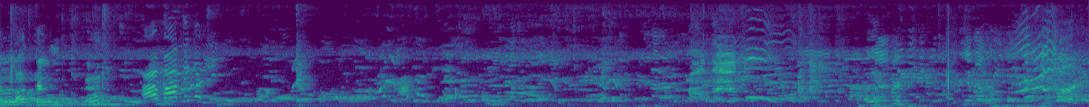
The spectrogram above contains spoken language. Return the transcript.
हैं बात कर लीजिए हैं? आप बात कर लीजिए। ये बात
